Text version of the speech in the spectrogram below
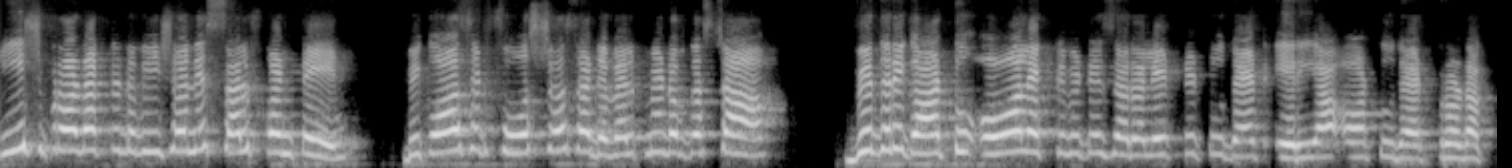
each product division is self contain because it fosters the development of the staff with regard to all activities related to that area और टू दैट प्रोडक्ट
